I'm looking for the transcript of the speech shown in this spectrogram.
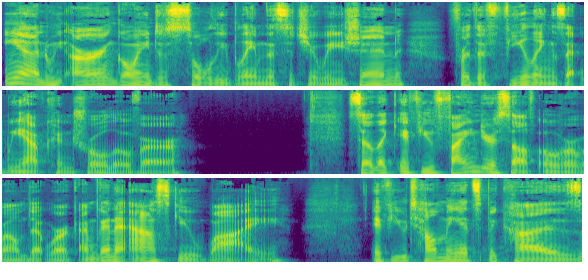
And we aren't going to solely blame the situation for the feelings that we have control over. So, like, if you find yourself overwhelmed at work, I'm going to ask you why. If you tell me it's because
